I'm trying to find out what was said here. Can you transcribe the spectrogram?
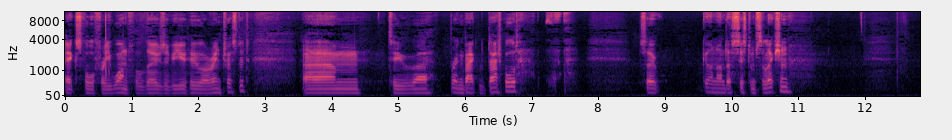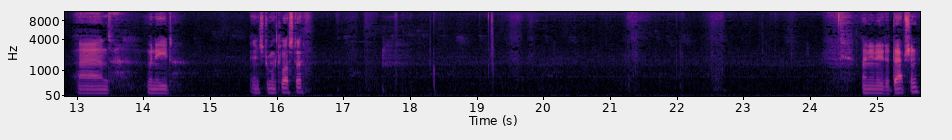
X431 for those of you who are interested. Um, to uh, bring back the dashboard. So going under system selection and we need instrument cluster. Then you need adaption.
